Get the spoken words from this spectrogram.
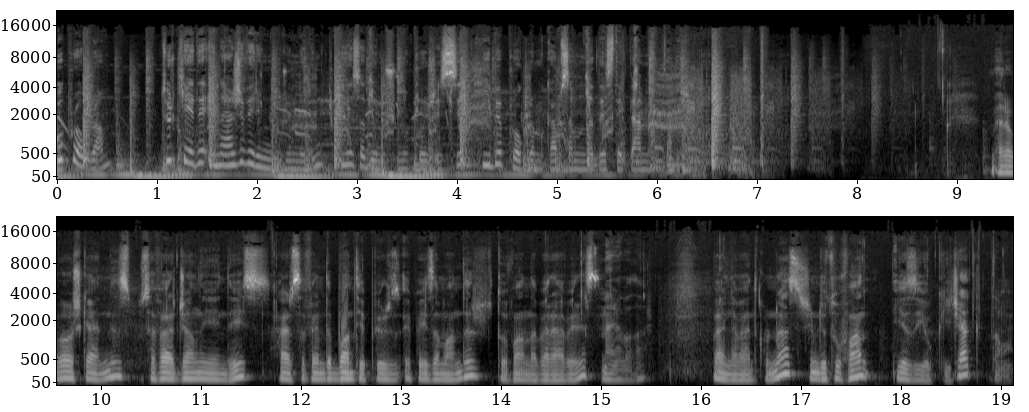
Bu program Türkiye'de enerji verimli ürünlerin piyasa dönüşümü projesi hibe programı kapsamında desteklenmektedir. Merhaba, hoş geldiniz. Bu sefer canlı yayındayız. Her seferinde bant yapıyoruz epey zamandır. Tufan'la beraberiz. Merhabalar. Ben Levent Kurnaz. Şimdi Tufan yazıyı okuyacak. Tamam.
